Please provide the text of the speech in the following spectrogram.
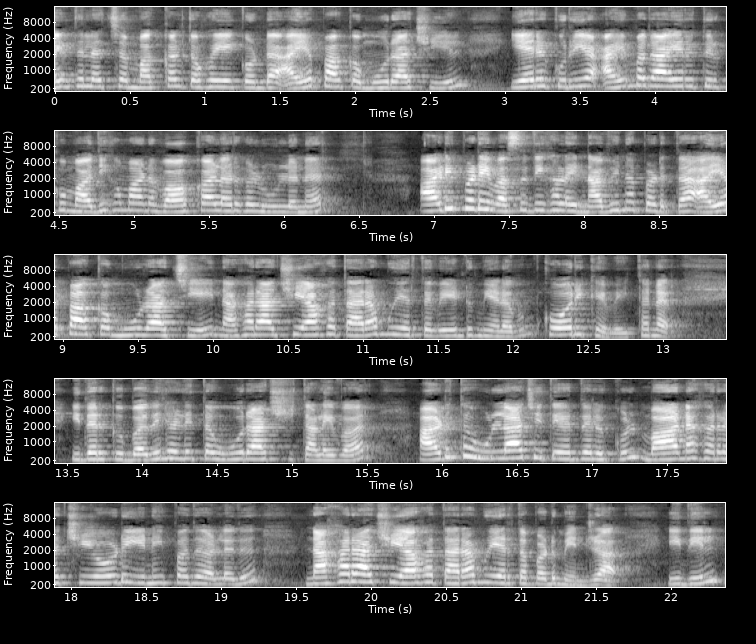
ஐந்து லட்சம் மக்கள் தொகையை கொண்ட அயப்பாக்கம் ஊராட்சியில் ஏறக்குறைய ஐம்பதாயிரத்திற்கும் அதிகமான வாக்காளர்கள் உள்ளனர். அடிப்படை வசதிகளை நவீனப்படுத்த அயப்பாக்கம் ஊராட்சியை நகராட்சியாக தரம் உயர்த்த வேண்டும் எனவும் கோரிக்கை வைத்தனர். இதற்கு பதிலளித்த ஊராட்சி தலைவர் அடுத்த உள்ளாட்சி தேர்தலுக்குள் மாநகராட்சியோடு இணைப்பது அல்லது நகராட்சியாக தரம் உயர்த்தப்படும் என்றார். இதில்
